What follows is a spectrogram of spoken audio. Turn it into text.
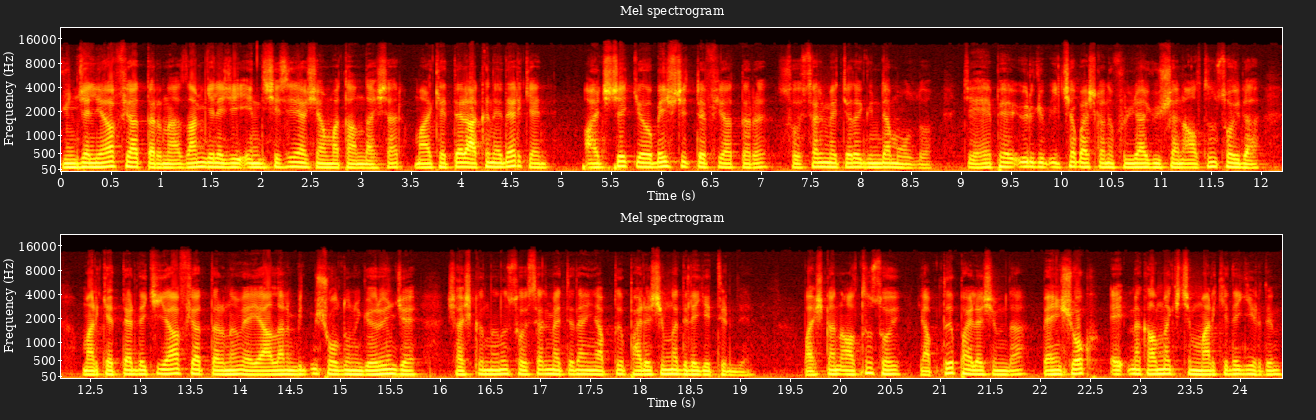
Güncel yağ fiyatlarına zam geleceği endişesi yaşayan vatandaşlar marketlere akın ederken ayçiçek yağı 5 litre fiyatları sosyal medyada gündem oldu. CHP Ürgüp İlçe Başkanı Fulya Gülşen Altınsoy da marketlerdeki yağ fiyatlarını ve yağların bitmiş olduğunu görünce şaşkınlığını sosyal medyadan yaptığı paylaşımla dile getirdi. Başkan Altınsoy yaptığı paylaşımda ben şok ekmek almak için markete girdim.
